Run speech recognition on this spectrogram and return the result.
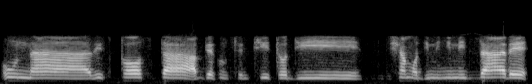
una risposta abbia consentito di, diciamo, di minimizzare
